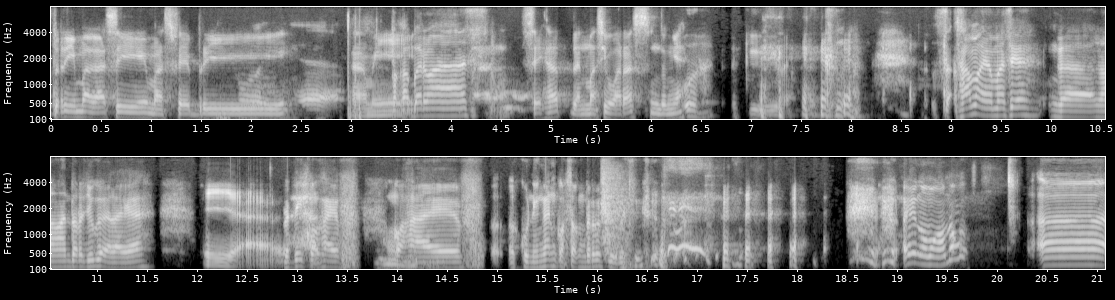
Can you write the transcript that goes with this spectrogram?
Terima kasih Mas Febri. Kami Apa kabar Mas? sehat dan masih waras untungnya. Wah, gila. Sa- Sama ya Mas ya? Nggak, nggak ngantor juga lah ya? Iya. Berarti Kohaif Hmm. Kohaif eh, kuningan kosong terus gitu. Eh ngomong-ngomong eh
